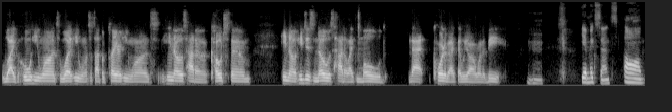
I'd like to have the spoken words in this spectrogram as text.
like who he wants, what he wants, what type of player he wants. He knows how to coach them. He know he just knows how to like mold that quarterback that we all want to be. Mm-hmm. Yeah, it makes sense. Um,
